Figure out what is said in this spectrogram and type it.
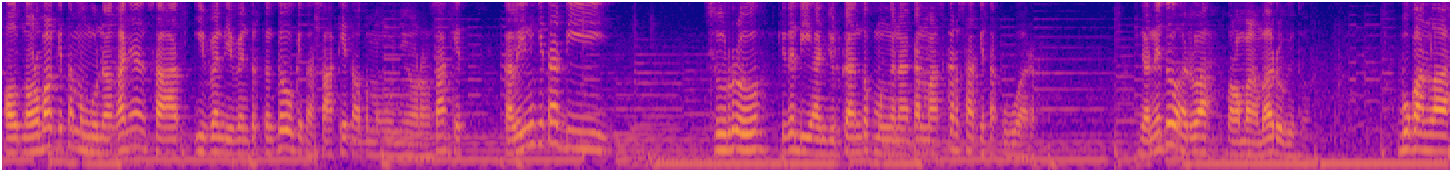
old normal kita menggunakannya saat event-event tertentu kita sakit atau mengunjungi orang sakit. Kali ini kita disuruh, kita dianjurkan untuk mengenakan masker saat kita keluar. Dan itu adalah normal yang baru gitu. Bukanlah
